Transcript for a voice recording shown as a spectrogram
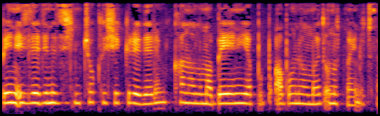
Beni izlediğiniz için çok teşekkür ederim. Kanalıma beğeni yapıp abone olmayı da unutmayın lütfen.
